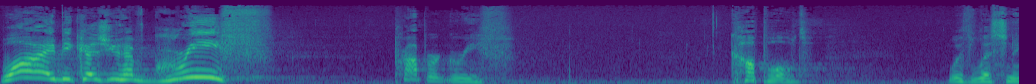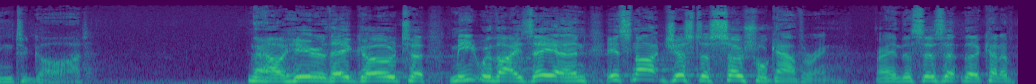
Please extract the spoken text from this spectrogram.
Why? Because you have grief, proper grief, coupled with listening to God. Now, here they go to meet with Isaiah, and it's not just a social gathering. Right? This isn't the kind of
